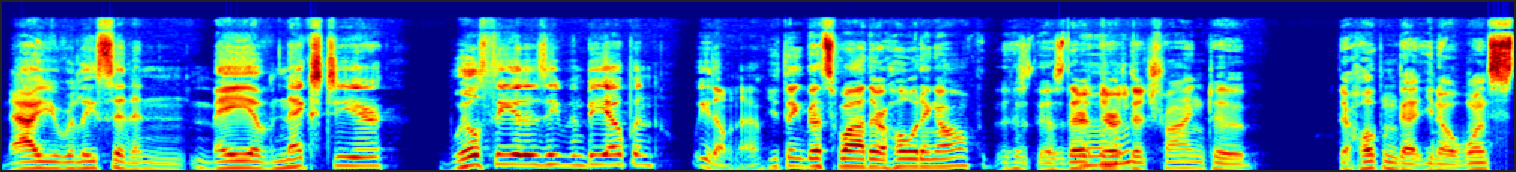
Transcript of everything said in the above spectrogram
Now you release it in May of next year. Will theaters even be open? We don't know. You think that's why they're holding off? Because, because they're Mm-hmm. they're they're trying to they're hoping that you know once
